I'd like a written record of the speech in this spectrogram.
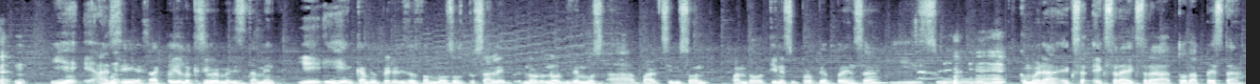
y así ah, exacto y es lo que siempre me dice también y, y en cambio periodistas famosos pues sale no, no olvidemos a Bart Simpson cuando tiene su propia prensa y su cómo era extra extra, extra toda pesta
